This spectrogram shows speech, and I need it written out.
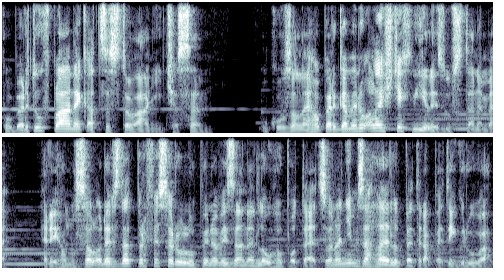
Pobertův plánek a cestování časem. U kouzelného pergamenu ale ještě chvíli zůstaneme. Harry ho musel odevzdat profesoru Lupinovi za nedlouho poté, co na něm zahlédl Petra Pettigrewa.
